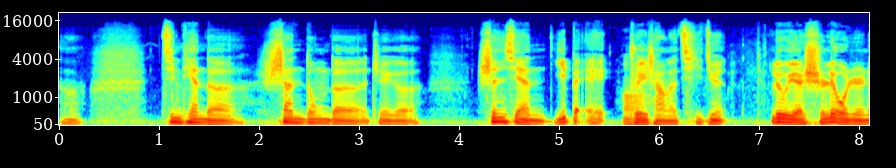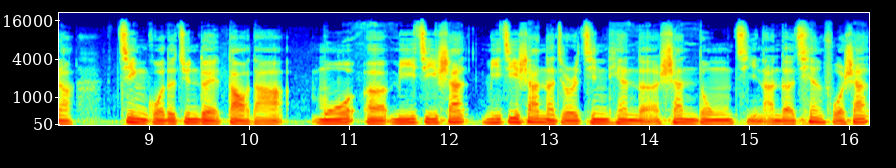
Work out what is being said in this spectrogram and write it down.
啊。今天的山东的这个申县以北追上了齐军。六月十六日呢，晋国的军队到达摩呃弥基山，弥基山呢就是今天的山东济南的千佛山。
